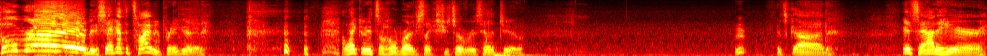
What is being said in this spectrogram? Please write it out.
Home run! See, I got the timing pretty good. I like when it's a home run, it just like shoots over his head too. Mm, it's gone. It's out of here.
